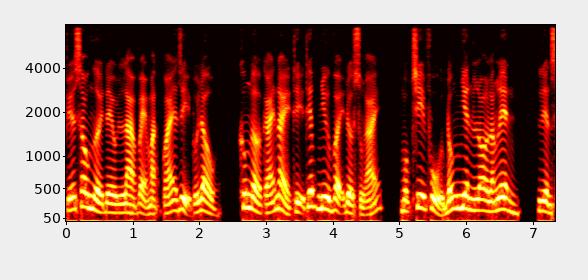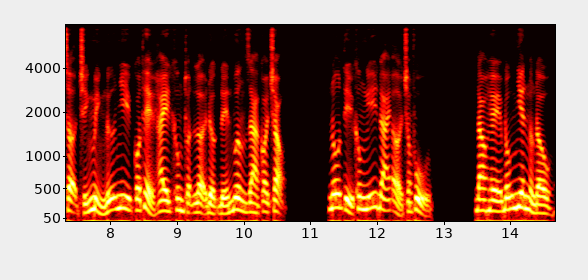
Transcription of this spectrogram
Phía sau người đều là vẻ mặt quái dị cúi đầu, không ngờ cái này thị thiếp như vậy được sủng ái, mục chi phủ đông nhiên lo lắng lên, liền sợ chính mình nữ nhi có thể hay không thuận lợi được đến vương gia coi trọng. Nô tỳ không nghĩ đãi ở trong phủ. Đào hề bỗng nhiên ngẩng đầu,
